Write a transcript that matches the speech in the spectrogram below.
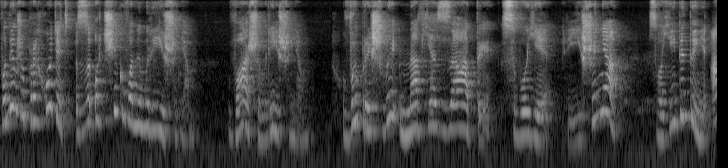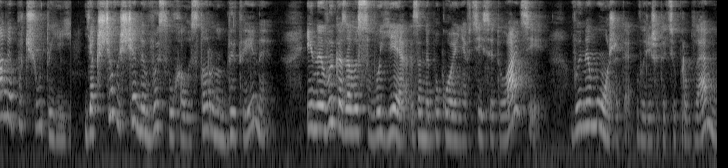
вони вже приходять з очікуваним рішенням, вашим рішенням. Ви прийшли нав'язати своє рішення своїй дитині, а не почути її. Якщо ви ще не вислухали сторону дитини і не виказали своє занепокоєння в цій ситуації, ви не можете вирішити цю проблему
